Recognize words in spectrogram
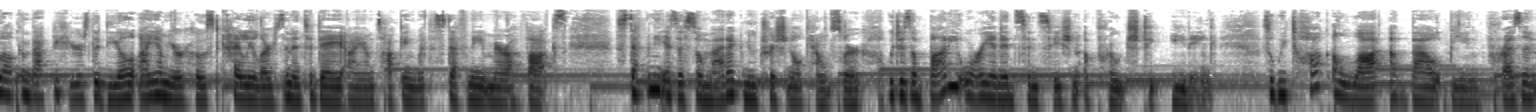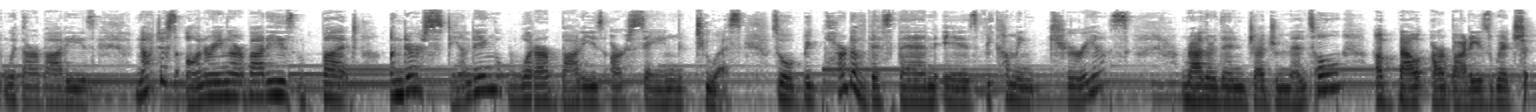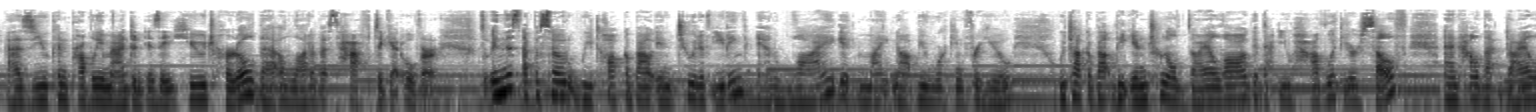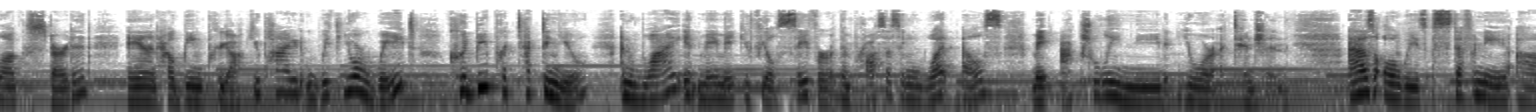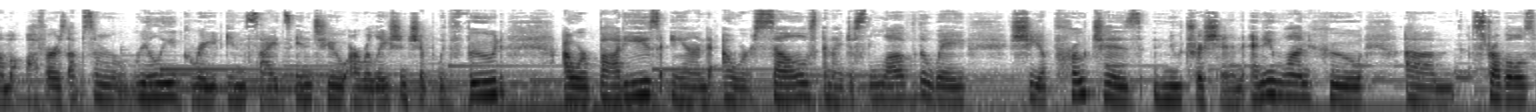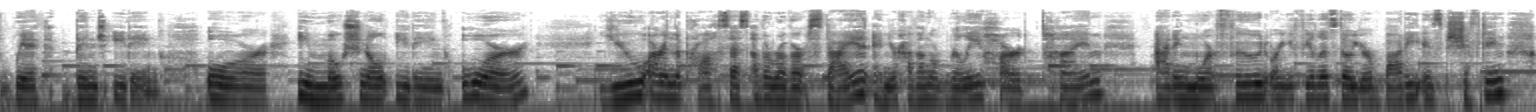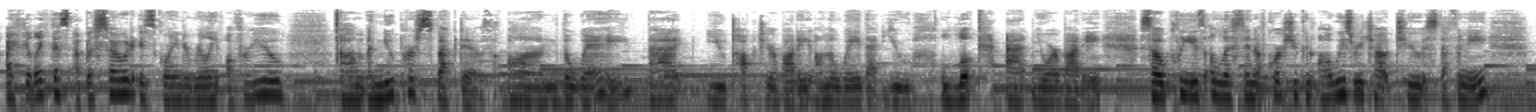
Welcome back to Here's the Deal. I am your host, Kylie Larson, and today I am talking with Stephanie Mara Fox. Stephanie is a somatic nutritional counselor, which is a body oriented sensation approach to eating. So, we talk a lot about being present with our bodies, not just honoring our bodies, but understanding what our bodies are saying to us. So, a big part of this then is becoming curious rather than judgmental about our bodies, which, as you can probably imagine, is a huge hurdle that a lot of us have to get over. So, in this episode, we talk about intuitive eating and why it might not be working for you. We talk about the internal dialogue that you have with yourself and how that dialogue started, and how being preoccupied with your weight could be protecting you, and why it may make you feel safer than processing what else may actually need your attention. As always, Stephanie um, offers up some really great insights into our relationship with food, our bodies, and ourselves. And I just love the way she approaches nutrition. Anyone who um, struggles with binge eating or emotional eating or you are in the process of a reverse diet and you're having a really hard time adding more food or you feel as though your body is shifting, I feel like this episode is going to really offer you um, a new perspective on the way that you talk to your body, on the way that you look at your body. So please listen. Of course, you can always reach out to Stephanie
